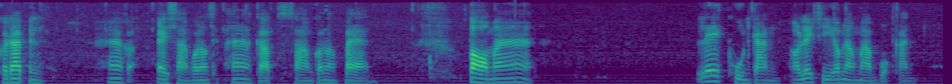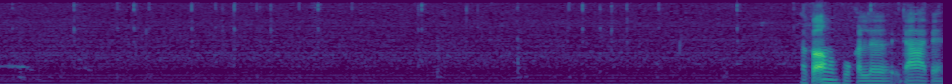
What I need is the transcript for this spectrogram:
ก็ได้เป็นห้าไอสามกำลังสิบห้ากับสามกำลังแปดต่อมา เลขคูณกัน เอาเลขชี้กำลังมาบวกกัน แล้วก็เอามาบวกกันเลยได้เป็น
